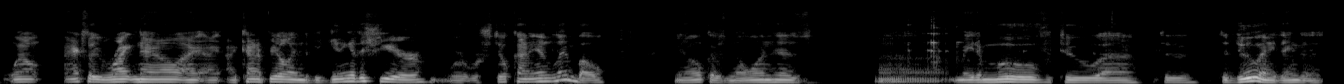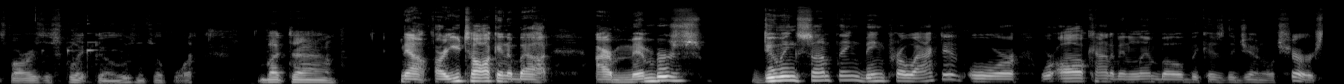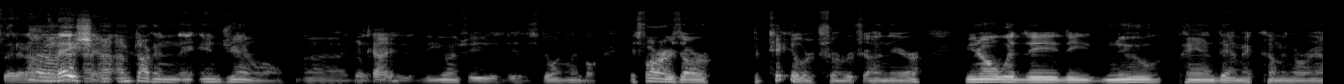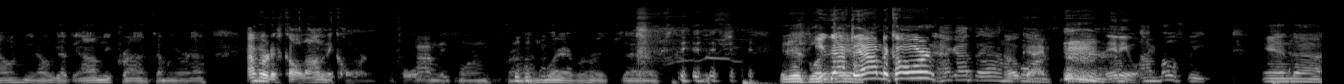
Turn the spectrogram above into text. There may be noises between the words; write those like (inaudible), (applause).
well actually right now i i, I kind of feel in the beginning of this year we're, we're still kind of in limbo you know because no one has uh, made a move to uh, to to do anything as far as the split goes and so forth but uh, now are you talking about our members doing something, being proactive, or we're all kind of in limbo because the general church, the denomination. No, I, am talking in general. Uh, the, okay. The, the UMC is, is still in limbo. As far as our particular church on there, you know, with the the new pandemic coming around, you know, we got the Omicron coming around. I've heard it's called Omnicorn before. Omnicorn, (laughs) whatever. It's, uh, it's, it's (laughs) it is what you got is. the omnicorn. I got the omnicorn. (clears throat) Okay. anyway, on both feet, and uh,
